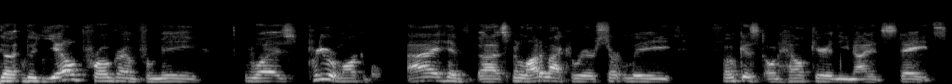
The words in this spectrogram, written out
The the YEL program for me was pretty remarkable. I have uh, spent a lot of my career certainly focused on healthcare in the United States.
